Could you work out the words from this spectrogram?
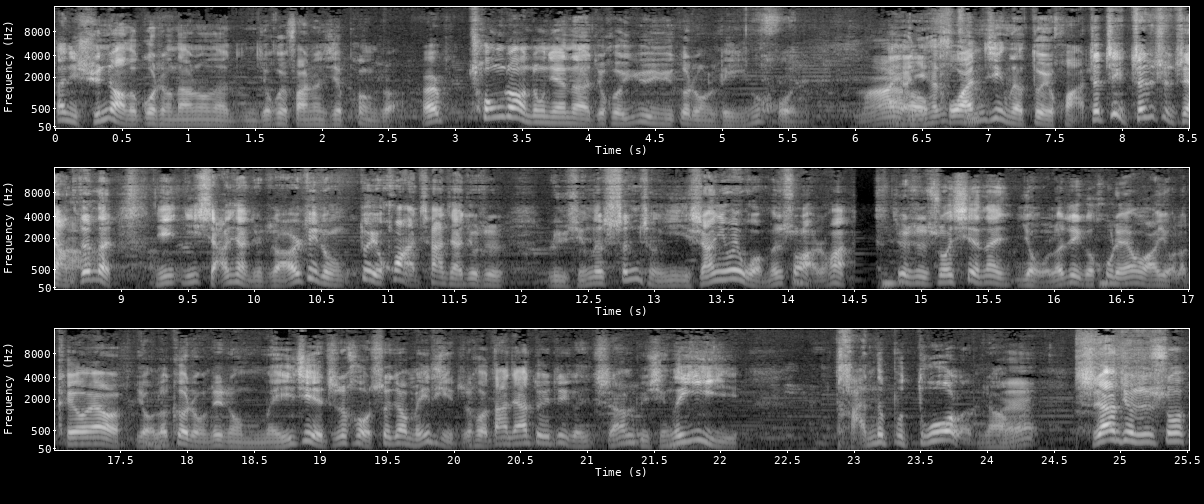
那你寻找的过程当中呢，你就会发生一些碰撞，而冲撞中间呢，就会孕育各种灵魂，妈呀，你还环境的对话，这这真是这样，啊真的，你你想想就知道。而这种对话，恰恰就是旅行的深层意义。实际上，因为我们说老实话，就是说现在有了这个互联网，有了 KOL，有了各种这种媒介之后，社交媒体之后，大家对这个实际上旅行的意义谈的不多了，你知道吗？哎实际上就是说，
